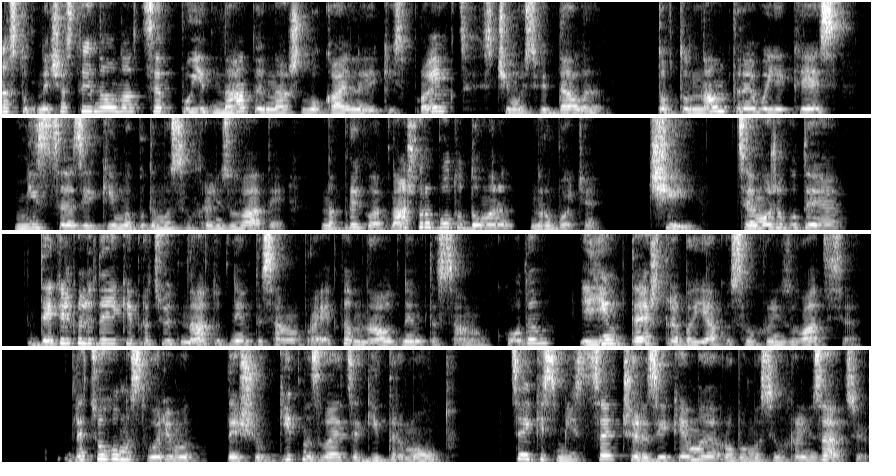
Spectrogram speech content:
Наступна частина у нас це поєднати наш локальний якийсь проєкт з чимось віддаленим. Тобто нам треба якесь місце, з яким ми будемо синхронізувати, наприклад, нашу роботу вдома на роботі. Чи це може бути декілька людей, які працюють над одним те самим проєктом, над одним те самим кодом, і їм теж треба якось синхронізуватися. Для цього ми створюємо те, що в Git називається Git Remote. Це якесь місце, через яке ми робимо синхронізацію.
